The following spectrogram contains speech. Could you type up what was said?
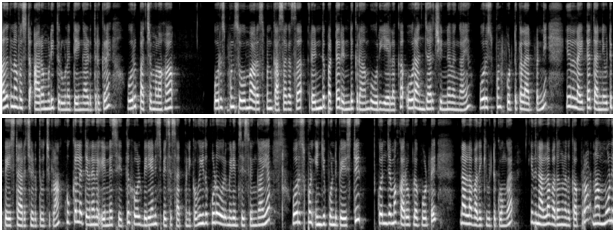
அதுக்கு நான் ஃபஸ்ட்டு அரை முடி தேங்காய் எடுத்துருக்கிறேன். ஒரு பச்சை மிளகா ஒரு ஸ்பூன் சோம்பு அரை ஸ்பூன் கசகசா ரெண்டு பட்டை ரெண்டு கிராம்பு ஒரு ஏலக்காய் ஒரு அஞ்சாறு சின்ன வெங்காயம் ஒரு ஸ்பூன் பொட்டுக்கல் ஆட் பண்ணி இதில் லைட்டாக தண்ணி விட்டு பேஸ்ட்டாக அரைச்சி எடுத்து வச்சுக்கலாம். குக்கரில் தேவையான எண்ணெய் சேர்த்து ஹோல் பிரியாணி ஸ்பைசஸ் ஆட் பண்ணிக்கோங்க. இது கூட ஒரு மீடியம் சைஸ் வெங்காயம் ஒரு ஸ்பூன் இஞ்சி பூண்டு பேஸ்ட்டு கொஞ்சமாக கருவேப்பிலை போட்டு நல்லா வதக்கி விட்டுக்கோங்க. இது நல்லா வதங்கினதுக்கப்புறம் நான் மூணு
